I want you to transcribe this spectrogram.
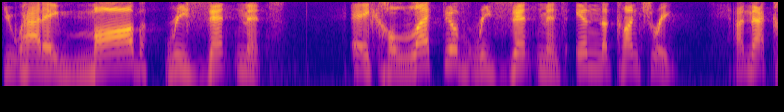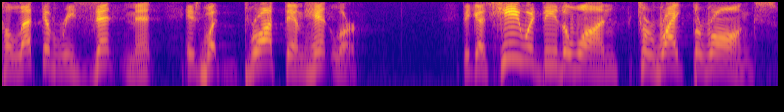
You had a mob resentment, a collective resentment in the country. And that collective resentment is what brought them Hitler. Because he would be the one to right the wrongs.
